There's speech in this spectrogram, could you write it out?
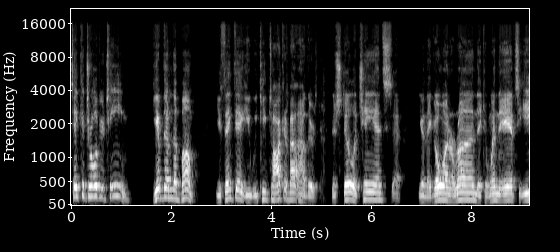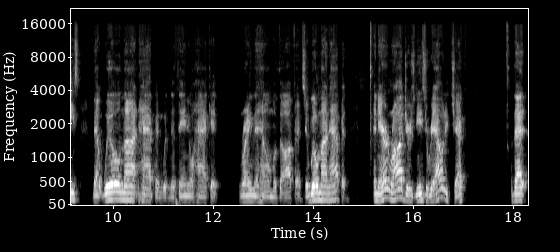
Take control of your team. Give them the bump. You think that you, we keep talking about how there's there's still a chance. Uh, you know, they go on a run, they can win the AFC East. That will not happen with Nathaniel Hackett running the helm of the offense. It will not happen. And Aaron Rodgers needs a reality check that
